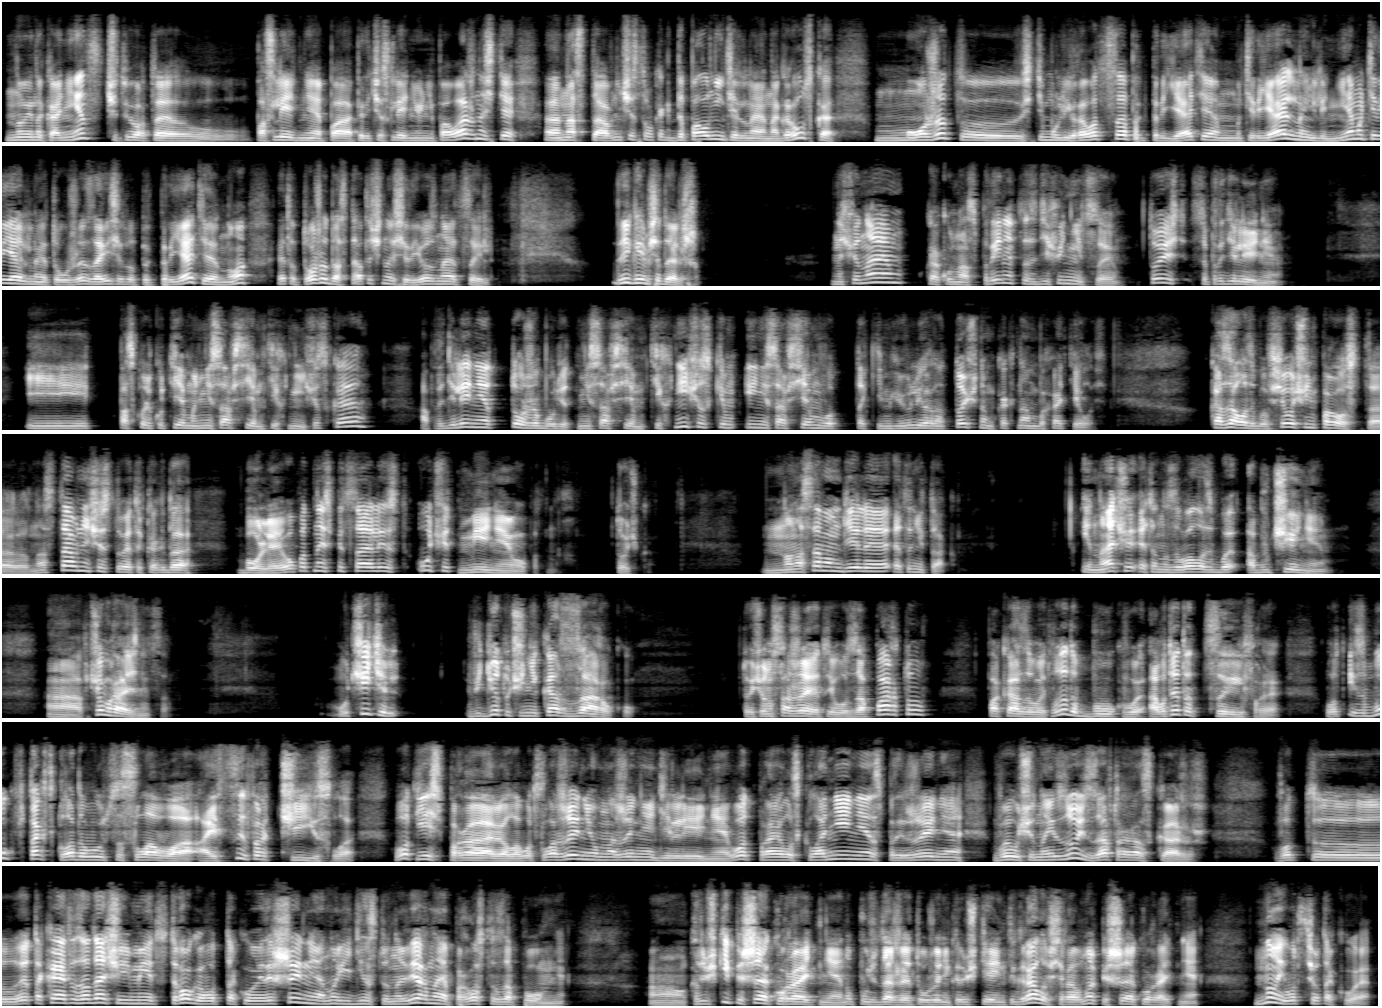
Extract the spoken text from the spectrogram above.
Ну и, наконец, четвертое, последнее по перечислению не по важности, э, наставничество как дополнительная нагрузка может э, стимулироваться предприятием материально или нематериально, это уже зависит от предприятия, но это тоже достаточно серьезная цель. Двигаемся дальше. Начинаем, как у нас принято, с дефиниции, то есть с определения. И поскольку тема не совсем техническая, определение тоже будет не совсем техническим и не совсем вот таким ювелирно точным, как нам бы хотелось. Казалось бы, все очень просто. Наставничество – это когда более опытный специалист учит менее опытных. Точка. Но на самом деле это не так. Иначе это называлось бы обучением. А в чем разница? Учитель ведет ученика за руку. То есть он сажает его за парту, показывает вот это буквы, а вот это цифры. Вот из букв так складываются слова, а из цифр числа. Вот есть правила, вот сложение, умножение, деление. Вот правила склонения, спряжения. Выучи наизусть, завтра расскажешь. Вот э, такая-то задача имеет строго вот такое решение, оно единственно верное, просто запомни. Э, крючки пиши аккуратнее, ну пусть даже это уже не крючки, а интегралы, все равно пиши аккуратнее. Ну и вот все такое.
